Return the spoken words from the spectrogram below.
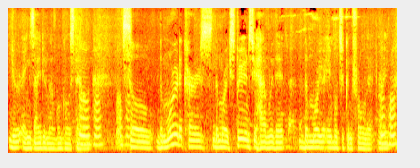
your anxiety level goes down. So the more it occurs the more experience you have with it the more you're able to control it right?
